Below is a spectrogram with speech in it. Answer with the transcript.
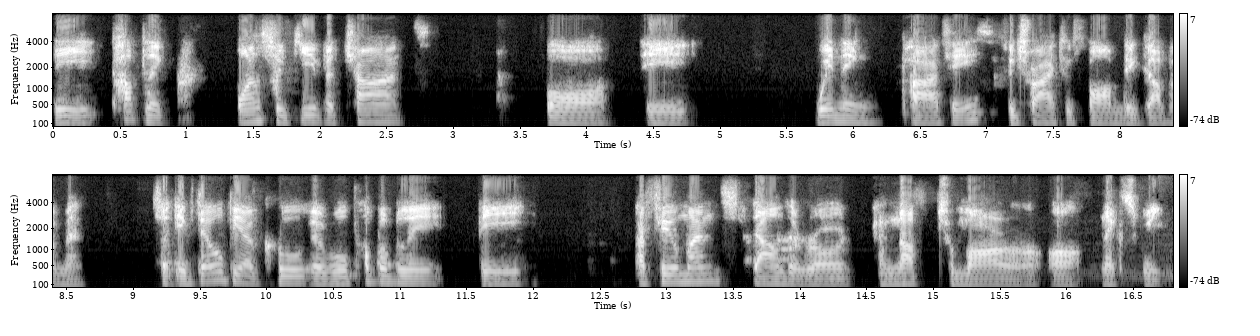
the public wants to give a chance for the winning parties to try to form the government. So if there will be a coup, it will probably be a few months down the road and not tomorrow or next week.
